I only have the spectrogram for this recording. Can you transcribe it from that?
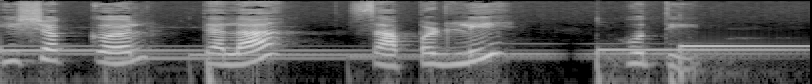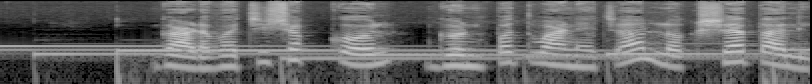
ही शक्कल त्याला सापडली होती. गाढवाची शक्कल गणपत वाण्याच्या लक्षात आली.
